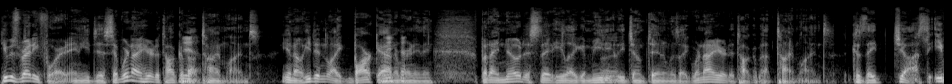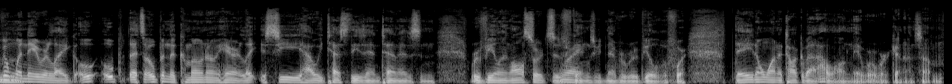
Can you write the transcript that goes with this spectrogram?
he was ready for it, and he just said, "We're not here to talk about Yeah. timelines." You know, he didn't like bark at him or anything, but I noticed that he like immediately jumped in and was like, "We're not here to talk about timelines," because they just even when they were like, oh, op- "Let's open the kimono here, let you see how we test these antennas," and revealing all sorts of Right. things we'd never reveal before. They don't want to talk about how long they were working on something.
